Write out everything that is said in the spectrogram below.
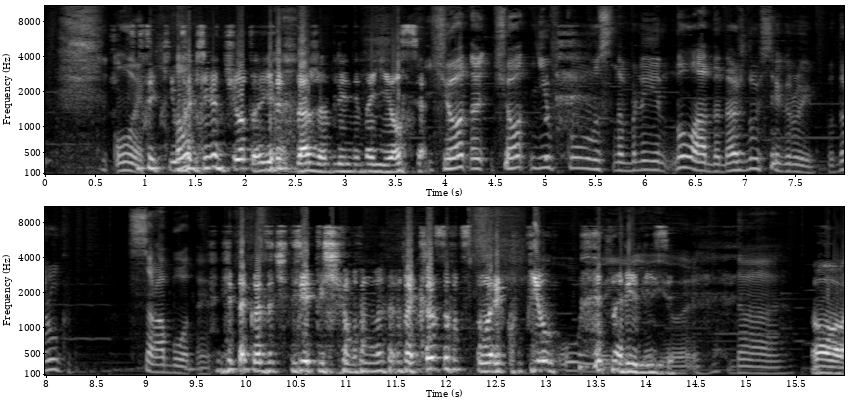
Ой, Такие, ну, блин, что-то я даже, блин, не наелся. чё-то, чё-то невкусно, блин. Ну ладно, дождусь игры. Вдруг сработает. И такой за 4000 в Microsoft Store купил. Ой, На релизе. ой, Да. О,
